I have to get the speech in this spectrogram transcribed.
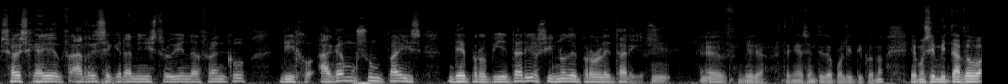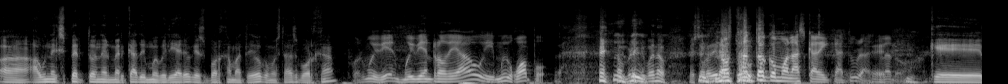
¿Sabes que Arrese, que era ministro de Vivienda Franco, dijo, hagamos un país de propietarios y no de proletarios? Eh, mira, tenía sentido político, ¿no? Hemos invitado a, a un experto en el mercado inmobiliario, que es Borja Mateo. ¿Cómo estás, Borja? Pues muy bien, muy bien rodeado y muy guapo. Hombre, bueno, esto lo dirás No tú, tanto como las caricaturas, eh, claro. que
